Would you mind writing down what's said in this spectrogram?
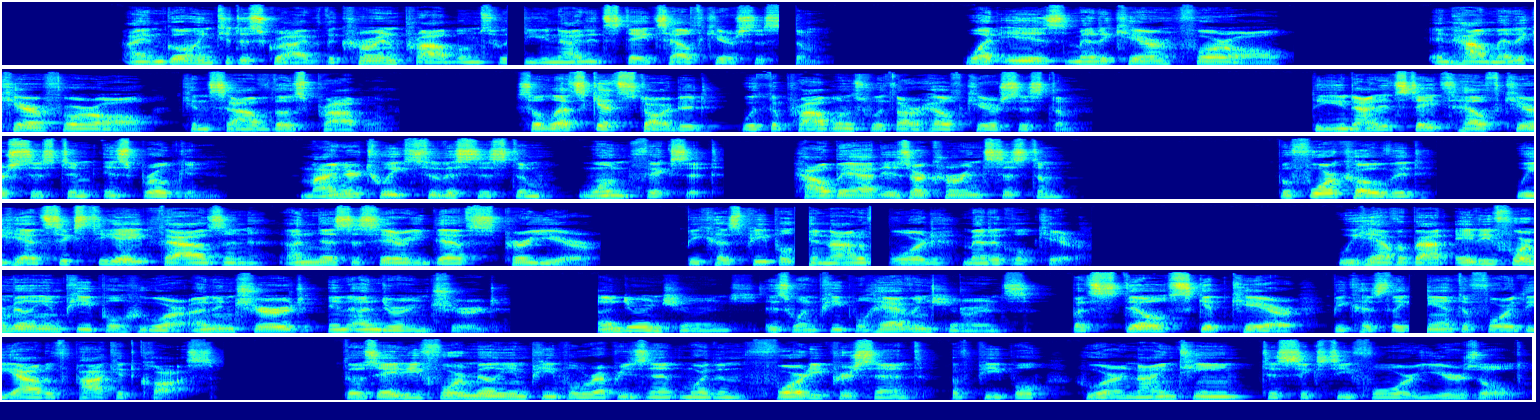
I am going to describe the current problems with the United States healthcare system. What is Medicare for All? And how Medicare for All can solve those problems. So let's get started with the problems with our healthcare system. The United States healthcare system is broken. Minor tweaks to the system won't fix it. How bad is our current system? Before COVID, we had 68,000 unnecessary deaths per year because people cannot afford medical care. We have about 84 million people who are uninsured and underinsured. Underinsurance is when people have insurance but still skip care because they can't afford the out of pocket costs. Those 84 million people represent more than 40% of people who are 19 to 64 years old.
